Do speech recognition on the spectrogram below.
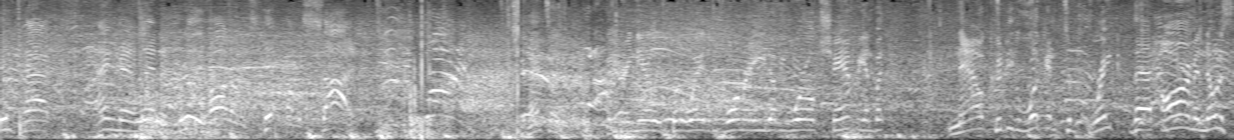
impact. Hangman landed really hard on his hip on his side. Penta very nearly put away the former AEW World Champion, but now could be looking to break that arm. And notice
